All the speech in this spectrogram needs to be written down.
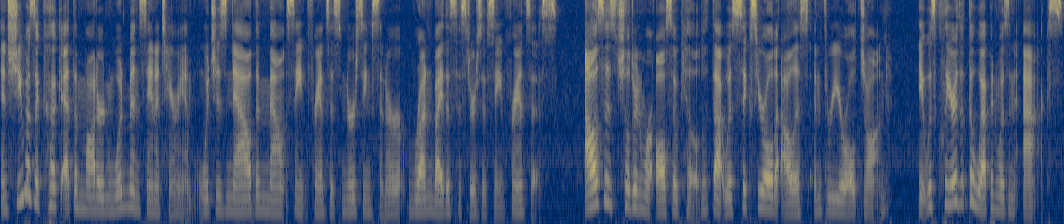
and she was a cook at the modern Woodmen Sanitarium, which is now the Mount St. Francis Nursing Center run by the Sisters of St. Francis. Alice's children were also killed. That was six year old Alice and three year old John. It was clear that the weapon was an axe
